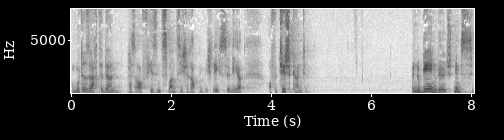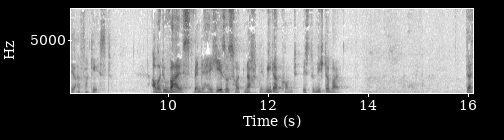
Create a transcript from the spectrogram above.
Und Mutter sagte dann, pass auf, hier sind 20 Rappen, ich lege sie dir auf die Tischkante. Wenn du gehen willst, nimmst du dir einfach, gehst. Aber du weißt, wenn der Herr Jesus heute Nacht wiederkommt, bist du nicht dabei. Das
